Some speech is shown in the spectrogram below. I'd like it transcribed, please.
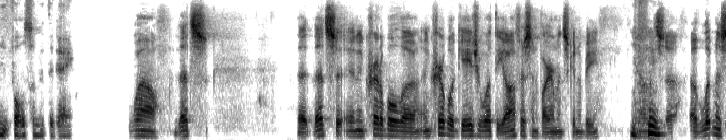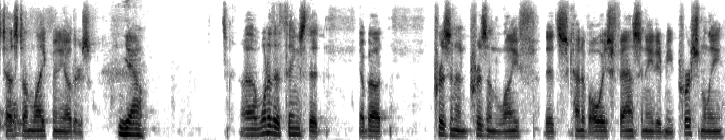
in Folsom at the day. Wow, that's that that's an incredible uh, incredible gauge of what the office environment's going to be. You know, it's a, a, litmus test unlike many others. Yeah. Uh, one of the things that about prison and prison life that's kind of always fascinated me personally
